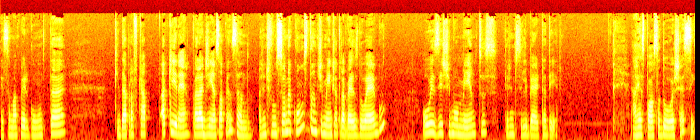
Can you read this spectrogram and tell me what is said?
Essa é uma pergunta que dá para ficar aqui, né, paradinha, só pensando. A gente funciona constantemente através do ego ou existem momentos que a gente se liberta dele? A resposta do Osho é sim.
